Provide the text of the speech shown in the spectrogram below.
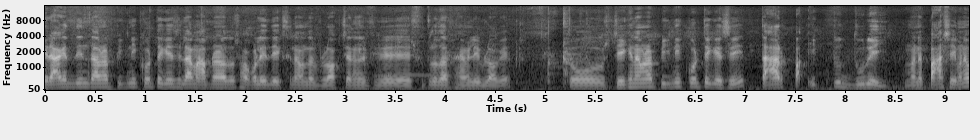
এর আগের দিন তো আমরা পিকনিক করতে গেছিলাম আপনারা তো সকলেই দেখছেন আমাদের ব্লগ চ্যানেল সূত্রধার ফ্যামিলি ব্লগে তো যেখানে আমরা পিকনিক করতে গেছি তার একটু দূরেই মানে পাশে মানে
